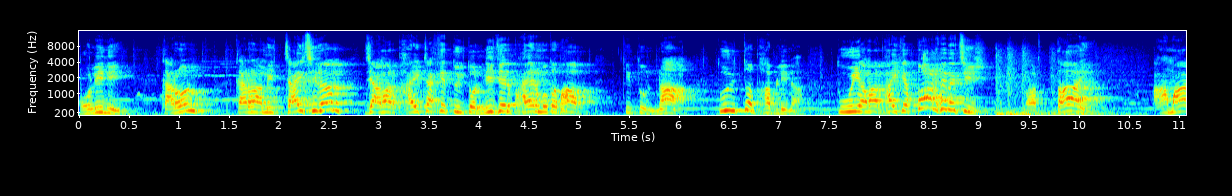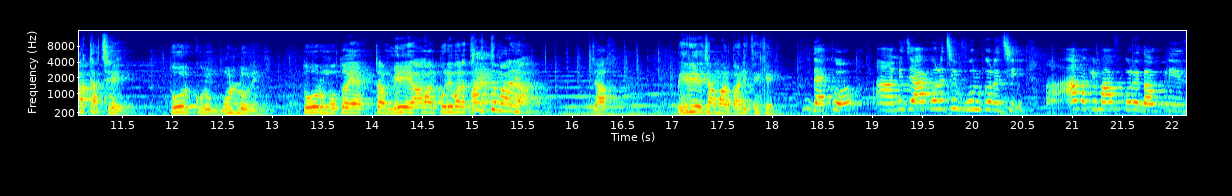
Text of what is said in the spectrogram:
বলিনি। কারণ কারণ আমি চাইছিলাম যে আমার ভাইটাকে তুই তোর নিজের ভাইয়ের মতো ভাব। কিন্তু না, তুই তো ভাবলি না। তুই আমার ভাইকে পর ভেবেছিস। আর তাই আমার কাছে তোর কোনো মূল্য নেই। তোর মতো একটা মেয়ে আমার পরিবারে থাকতে পারে না। যা বেরিয়ে যা আমার বাড়ি থেকে। দেখো আমি যা করেছি ভুল করেছি। আমাকে মাফ করে দাও প্লিজ।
